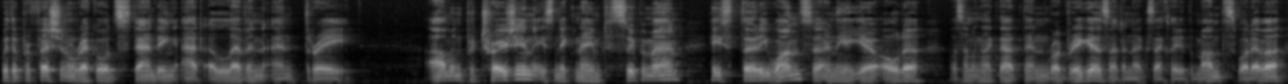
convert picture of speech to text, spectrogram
with a professional record standing at 11 and 3. Armin Petrosian is nicknamed Superman. He's 31, so only a year older or something like that than Rodriguez. I don't know exactly the months, whatever.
